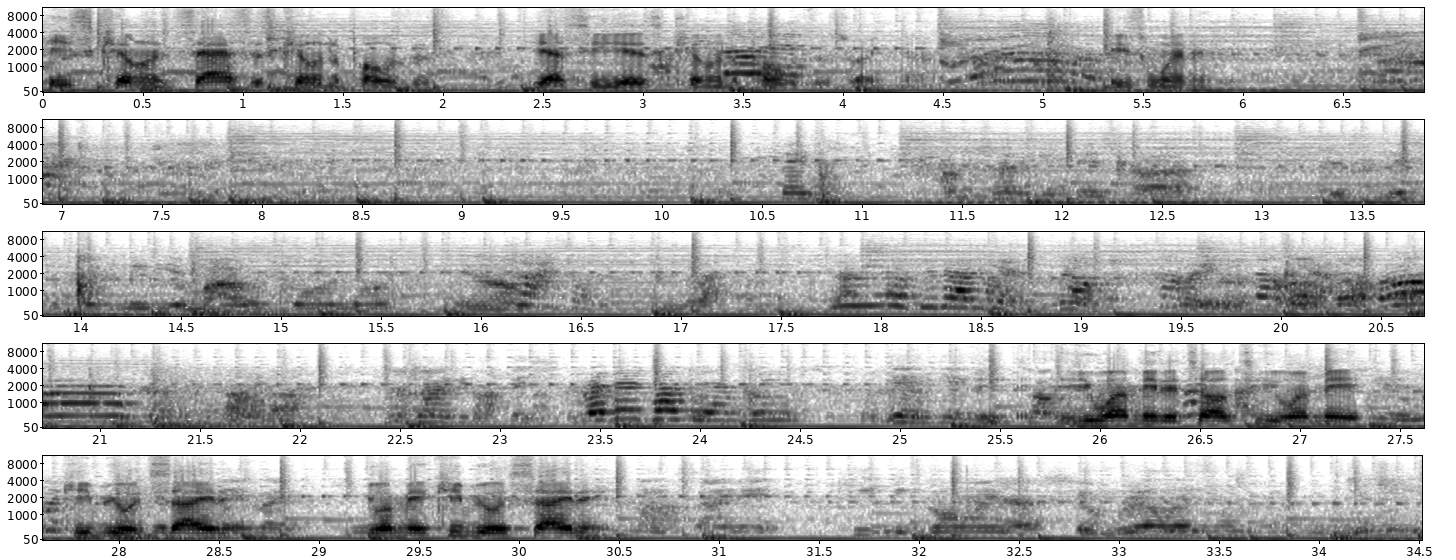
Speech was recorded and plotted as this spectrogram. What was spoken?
He's killing. Sass is killing the poses. Yes, he is killing the poses right now. He's winning. Thank you. I'm trying to get this uh this Nation Point Media model going on, and um, you know, No, no, no, do that again. No. wait, I'm trying to get this. Brother, talk to him, please. Yeah, yeah, keep. You want me to talk to you? You want me to keep you excited? You want me to keep you excited? Keep me excited, keep me going. The realism.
